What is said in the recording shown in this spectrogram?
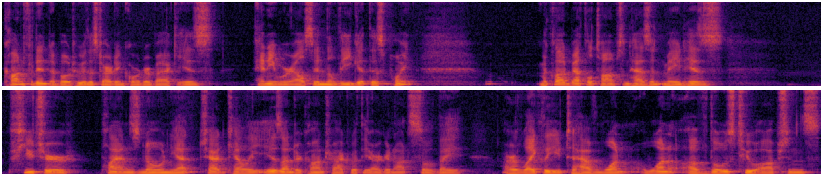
confident about who the starting quarterback is anywhere else in the league at this point? McLeod Bethel Thompson hasn't made his future plans known yet. Chad Kelly is under contract with the Argonauts, so they are likely to have one one of those two options.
